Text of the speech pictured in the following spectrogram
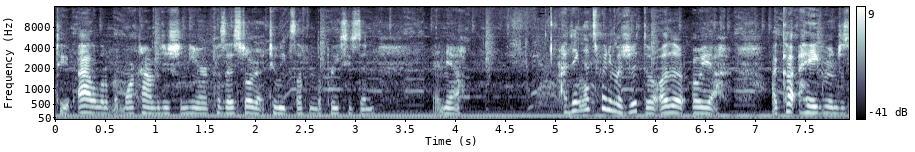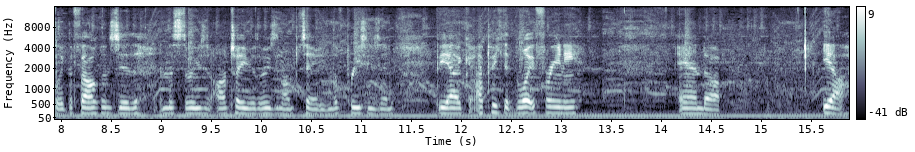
to add a little bit more competition here because I still got two weeks left in the preseason. And yeah, I think that's pretty much it though. Other oh yeah, I cut Hageman just like the Falcons did, and that's the reason. I'll tell you the reason I'm saying in the preseason. But yeah, I, I picked up Dwight Freeney, and uh, yeah,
